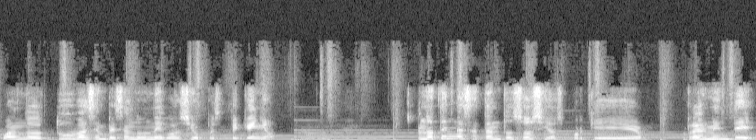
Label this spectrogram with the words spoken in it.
cuando tú vas empezando un negocio pues pequeño, no tengas a tantos socios porque realmente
